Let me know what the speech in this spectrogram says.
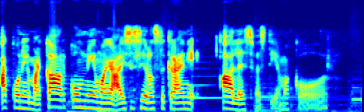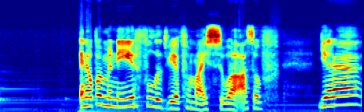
Ek kon nie in my kar kom nie om my huis se sleutels te kry nie. Alles was te mekaar. En op 'n manier voel dit weer vir my so asof Here,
